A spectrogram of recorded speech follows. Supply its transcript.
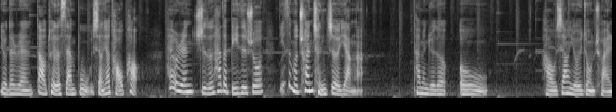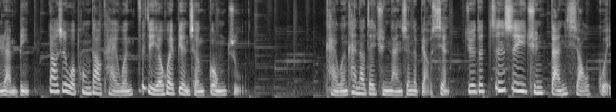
有的人倒退了三步想要逃跑，还有人指着他的鼻子说：“你怎么穿成这样啊？”他们觉得哦，好像有一种传染病。要是我碰到凯文，自己也会变成公主。凯文看到这群男生的表现，觉得真是一群胆小鬼。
